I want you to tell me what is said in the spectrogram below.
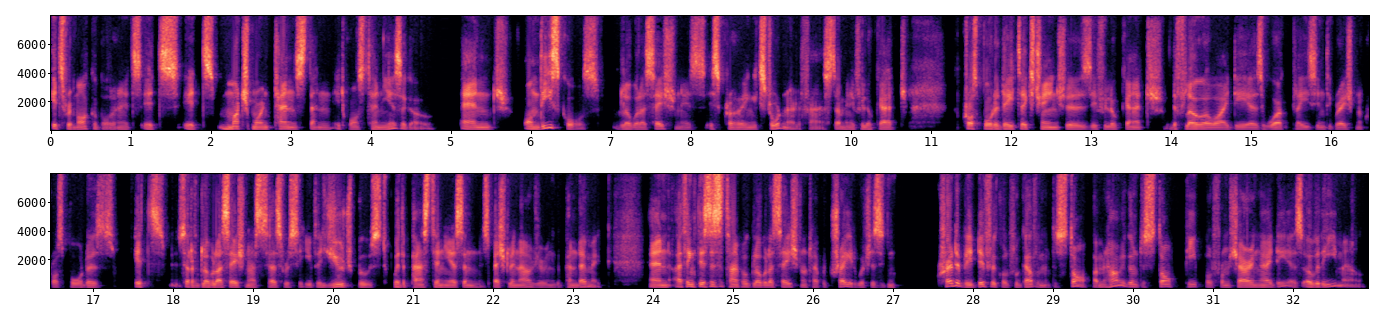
it's remarkable and it's it's it's much more intense than it was 10 years ago. And on these scores, globalization is is growing extraordinarily fast. I mean, if you look at cross-border data exchanges, if you look at the flow of ideas, workplace integration across borders, its sort of globalization has, has received a huge boost with the past 10 years and especially now during the pandemic. And I think this is a type of globalization or type of trade which is incredibly difficult for government to stop. I mean, how are we going to stop people from sharing ideas over the email?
